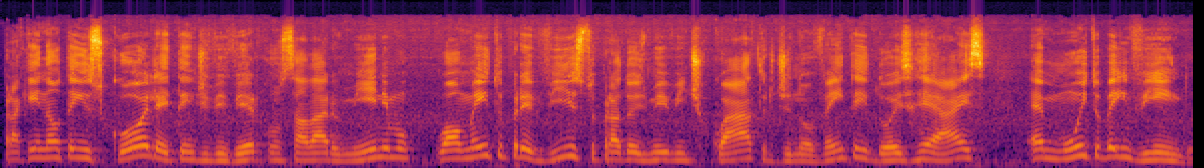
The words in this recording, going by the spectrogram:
Para quem não tem escolha e tem de viver com salário mínimo, o aumento previsto para 2024 de R$ 92,00 é muito bem-vindo.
